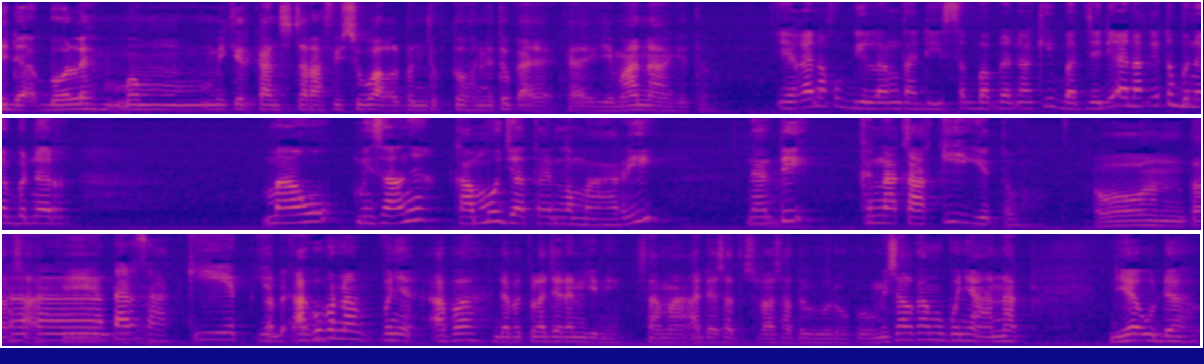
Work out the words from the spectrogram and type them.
tidak boleh memikirkan secara visual bentuk Tuhan itu kayak kayak gimana gitu. ya kan aku bilang tadi sebab dan akibat. Jadi anak itu benar-benar mau misalnya kamu jatuhin lemari, nanti kena kaki gitu. Oh ntar sakit. ntar gitu. sakit gitu. Tapi aku pernah punya apa dapat pelajaran gini sama ada satu salah satu guruku. Misal kamu punya anak, dia udah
